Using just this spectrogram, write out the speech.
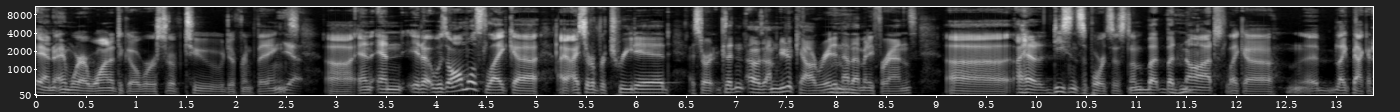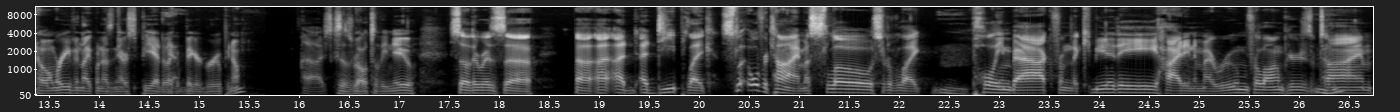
and and where I wanted to go were sort of two different things. Yeah. Uh, and and it, it was almost like uh, I, I sort of retreated. I started because I, I was I'm new to Calgary. I didn't have that many friends. Uh, I had a decent support system, but but not like a like back at home or even like when I was in the RCMP, I had like a bigger group. You know, uh, just because I was relatively new. So there was uh, a, a deep like sl- over time, a slow sort of like pulling back from the community, hiding in my room for long periods of time,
